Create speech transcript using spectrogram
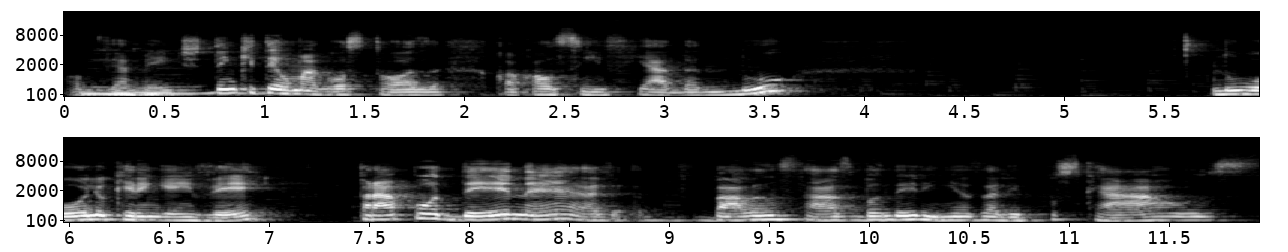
obviamente. Uhum. Tem que ter uma gostosa com a calcinha enfiada no, no olho que ninguém vê, pra poder, né, balançar as bandeirinhas ali pros carros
